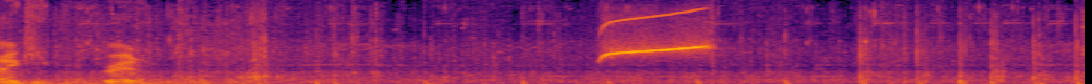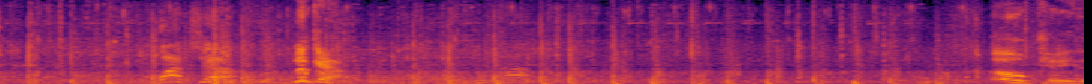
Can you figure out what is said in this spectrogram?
Thank you. Really. Watch out! Look out! Okay, then.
